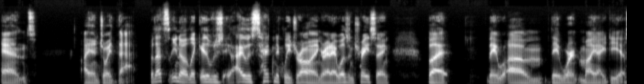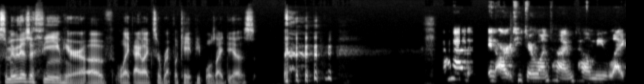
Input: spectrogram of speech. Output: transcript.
And I enjoyed that. But that's you know like it was I was technically drawing right. I wasn't tracing, but they um they weren't my idea. So maybe there's a theme here of like I like to replicate people's ideas. I had an art teacher one time tell me like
